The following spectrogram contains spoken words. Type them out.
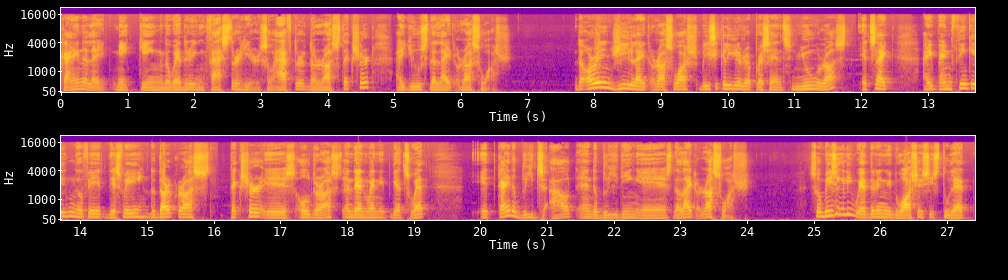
kind of like making the weathering faster here. So after the rust texture, I use the light rust wash. The orangey light rust wash basically represents new rust. It's like I, I'm thinking of it this way. The dark rust texture is old rust and then when it gets wet, it kind of bleeds out and the bleeding is the light rust wash. So basically, weathering with washes is to let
